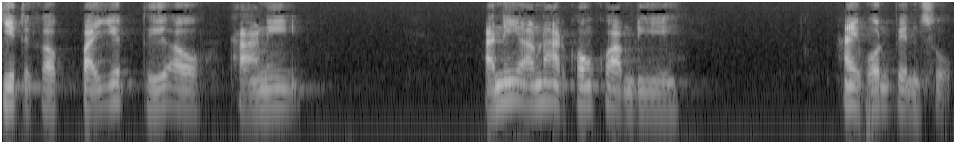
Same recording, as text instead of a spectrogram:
จิตก็ไปยึดถือเอาทางนี้ อันนี้อำนาจของความดี ให้ผลเป็นสุข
